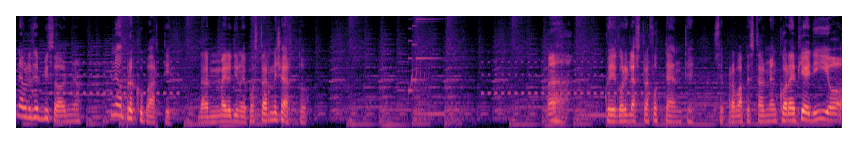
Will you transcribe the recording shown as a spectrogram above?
ne avrete bisogno. Non preoccuparti, dalla meglio di noi può starne certo. Ah, quel gorilla strafottente. Se prova a pestarmi ancora i piedi io...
